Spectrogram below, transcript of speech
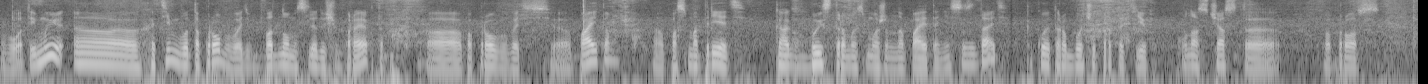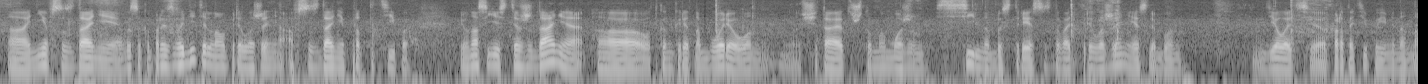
Вот. И мы э, хотим вот опробовать в одном из следующих проектов, э, попробовать э, Python, э, посмотреть, как быстро мы сможем на Python создать какой-то рабочий прототип. У нас часто вопрос э, не в создании высокопроизводительного приложения, а в создании прототипа. И у нас есть ожидания, э, вот конкретно Боря, он считает, что мы можем сильно быстрее создавать приложение, если будем делать э, прототипы именно на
